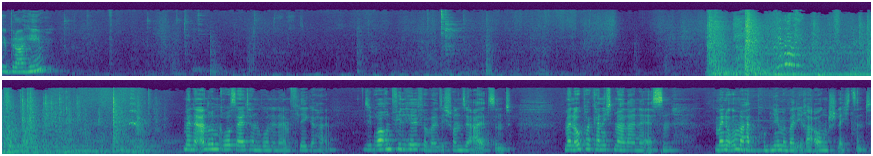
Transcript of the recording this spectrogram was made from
Ibrahim? Meine anderen Großeltern wohnen in einem Pflegeheim. Sie brauchen viel Hilfe, weil sie schon sehr alt sind. Mein Opa kann nicht mehr alleine essen. Meine Oma hat Probleme, weil ihre Augen schlecht sind.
